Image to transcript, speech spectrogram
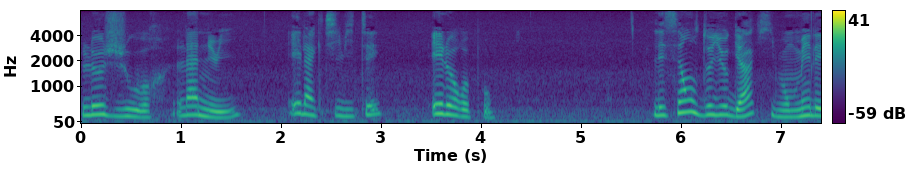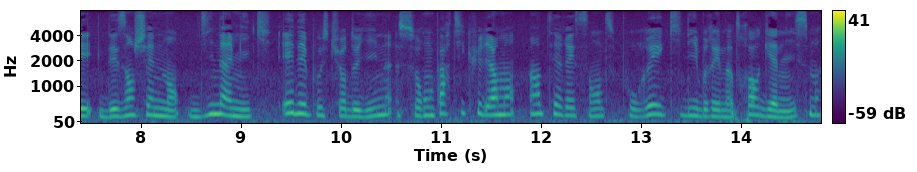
le jour, la nuit, et l'activité et le repos. Les séances de yoga qui vont mêler des enchaînements dynamiques et des postures de yin seront particulièrement intéressantes pour rééquilibrer notre organisme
